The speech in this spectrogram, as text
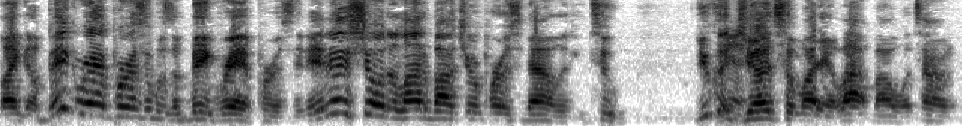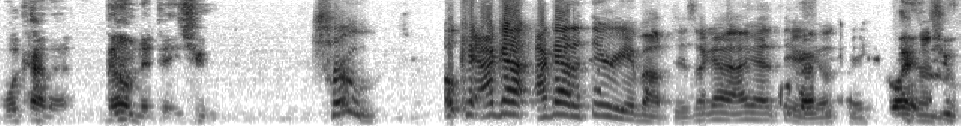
Like a big red person was a big red person. And it showed a lot about your personality too. You could Yeah. judge somebody a lot by what time what kind of gum that they chew. True. Okay, I got I got a theory about this. I got I got a theory. Okay. Go ahead, Um, shoot.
